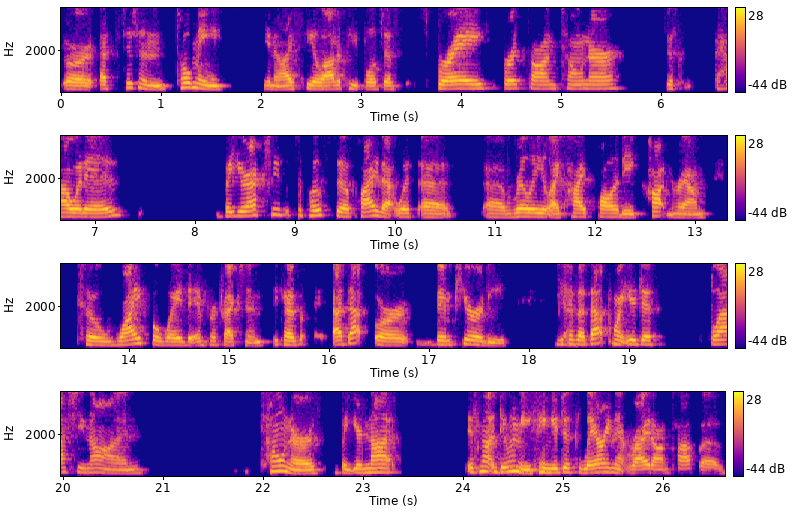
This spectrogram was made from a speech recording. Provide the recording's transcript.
or esthetician told me, you know, I see a lot of people just spray, spritz on toner, just how it is. But you're actually supposed to apply that with a, a really like high quality cotton round to wipe away the imperfections because at that or the impurities. Because yes. at that point you're just splashing on toners but you're not it's not doing anything. You're just layering it right on top of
